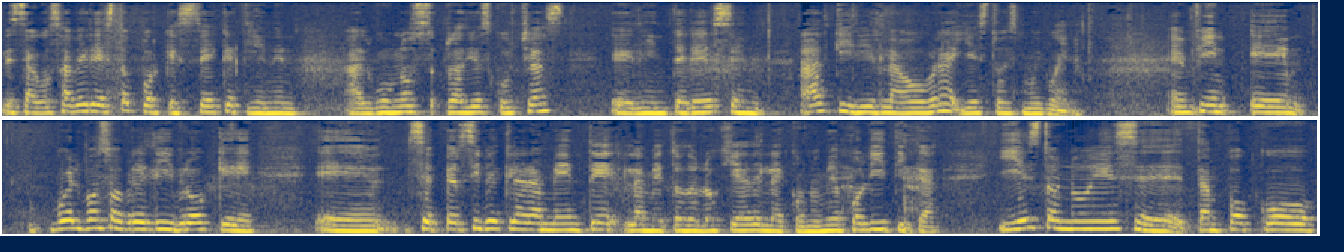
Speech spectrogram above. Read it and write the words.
Les hago saber esto porque sé que tienen algunos radioescuchas el interés en adquirir la obra y esto es muy bueno. En fin, eh, vuelvo sobre el libro que eh, se percibe claramente la metodología de la economía política y esto no es eh, tampoco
